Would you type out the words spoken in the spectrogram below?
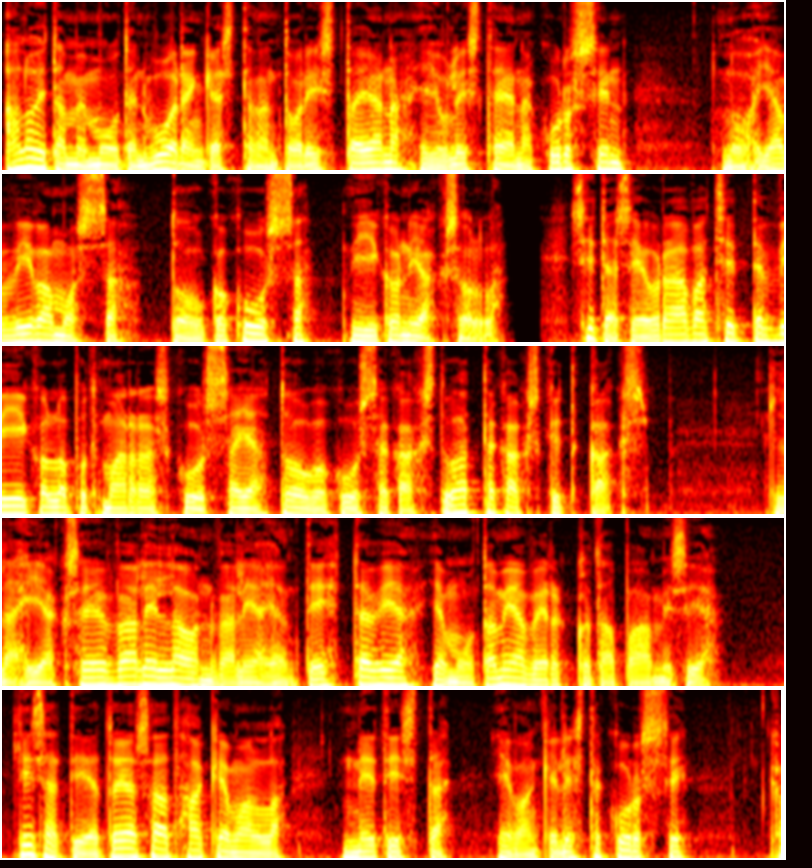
Aloitamme muuten vuoden kestävän todistajana ja julistajana kurssin Lohjan Vivamossa toukokuussa viikon jaksolla. Sitä seuraavat sitten viikonloput marraskuussa ja toukokuussa 2022. Lähijaksojen välillä on väliajan tehtäviä ja muutamia verkkotapaamisia. Lisätietoja saat hakemalla netistä evankelista kurssi 2021-2022.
